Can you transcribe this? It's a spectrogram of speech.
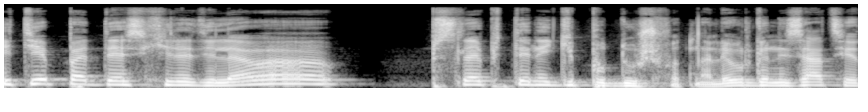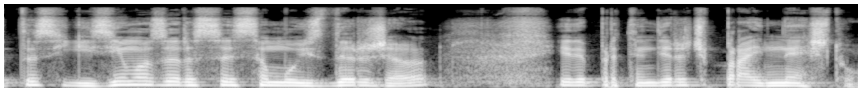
И тия 5-10 хиляди лева слепите не ги подушват. Нали? Организацията си ги взима, за да се самоиздържа и да претендира, че прави нещо.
